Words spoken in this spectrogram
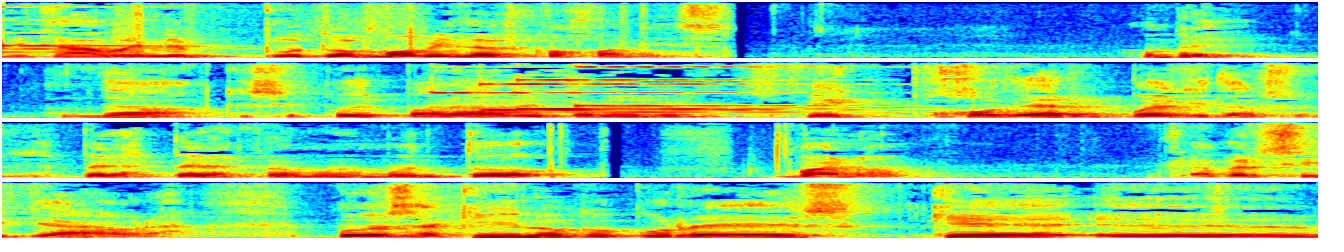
me cago en el puto móvil de los cojones. Hombre, anda, que se puede parar y poner... Me... Joder, voy a quitar el sonido. Espera, espera, espera un momento. Bueno, a ver si ya ahora. Pues aquí lo que ocurre es que eh,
